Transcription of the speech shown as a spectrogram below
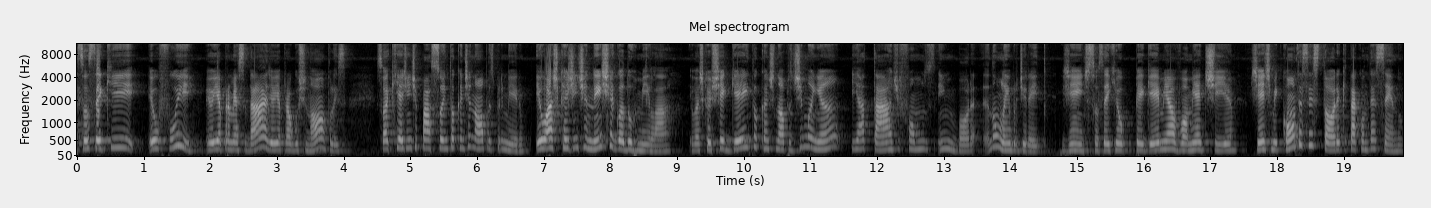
só sei que eu fui, eu ia para minha cidade, eu ia para Augustinópolis. Só que a gente passou em Tocantinópolis primeiro. Eu acho que a gente nem chegou a dormir lá. Eu acho que eu cheguei em Tocantinópolis de manhã e à tarde fomos embora. Eu não lembro direito. Gente, só sei que eu peguei minha avó, minha tia. Gente, me conta essa história que tá acontecendo.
